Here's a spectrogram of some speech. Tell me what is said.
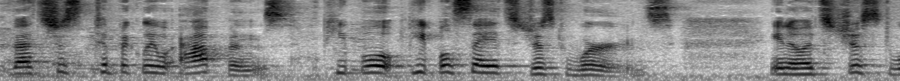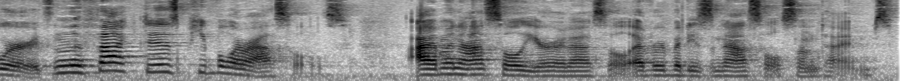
That's just typically what happens. People people say it's just words. You know, it's just words. And the fact is people are assholes. I'm an asshole, you're an asshole. Everybody's an asshole sometimes.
